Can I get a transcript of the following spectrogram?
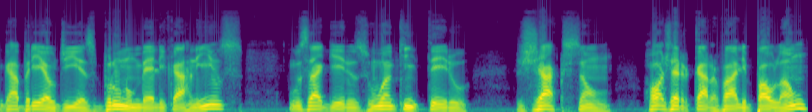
Gabriel Dias, Bruno Melo e Carlinhos, os zagueiros Juan Quinteiro, Jackson, Roger Carvalho e Paulão.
